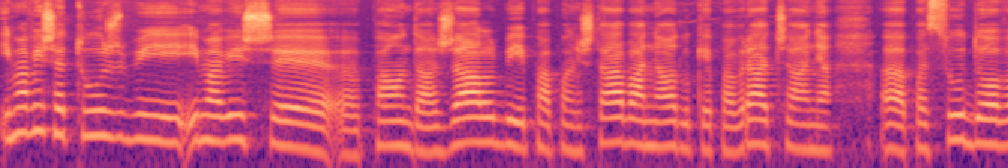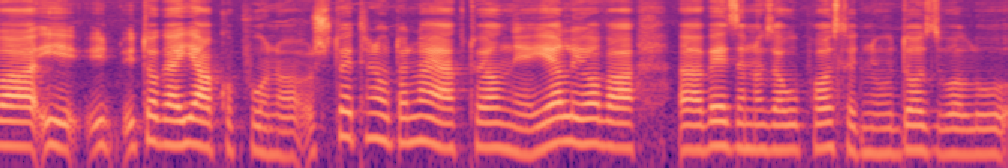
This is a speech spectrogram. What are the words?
Ima više tužbi, ima više e, pa onda žalbi, pa poništavanja odluke, pa vraćanja, e, pa sudova i, i, i toga je jako puno. Što je trenutno najaktuelnije? Je li ova e, vezano za ovu posljednju dozvolu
